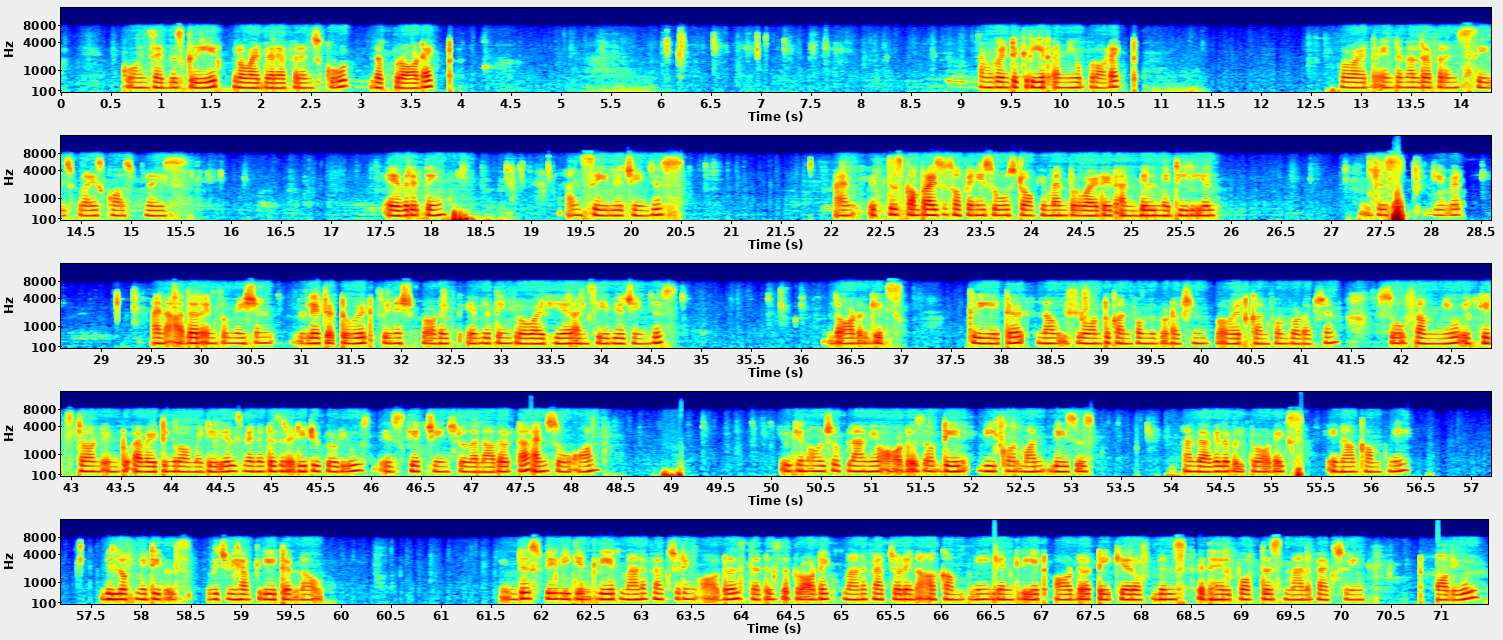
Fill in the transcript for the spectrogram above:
go inside this create provide the reference code the product. I'm going to create a new product. Provide the internal reference sales price cost price everything and save your changes and if this comprises of any source document provided and bill material just give it and other information related to it finished product everything provide here and save your changes. The order gets created. Now if you want to confirm the production provide confirm production. So from new it gets turned into awaiting raw materials. When it is ready to produce it gets changed to another tab and so on you can also plan your orders on day, week or month basis and the available products in our company. Bill of materials which we have created now. In this way we can create manufacturing orders that is the product manufactured in our company. We can create order, take care of bills with the help of this manufacturing module.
